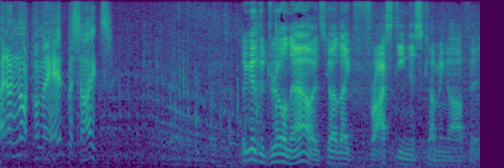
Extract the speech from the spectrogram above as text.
And a nut on the head besides. Look at the drill now. It's got like frostiness coming off it.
